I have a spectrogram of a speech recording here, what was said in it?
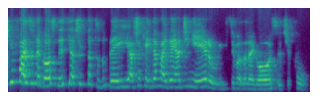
que faz o um negócio desse e acha que tá tudo bem e acha que ainda vai ganhar dinheiro em cima do negócio. Tipo,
